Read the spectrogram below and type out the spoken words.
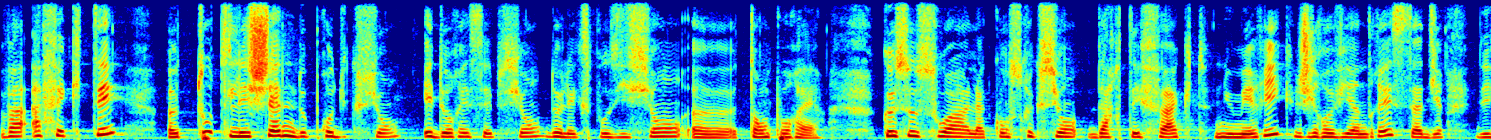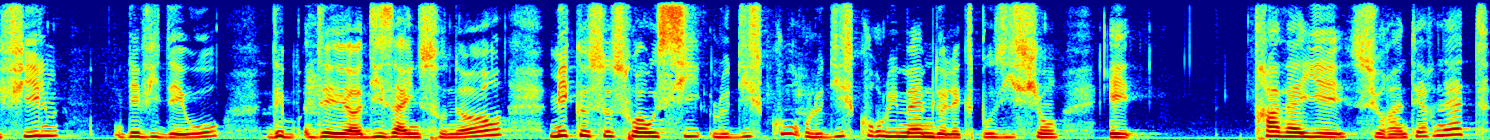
va affecter euh, toutes les chaînes de production et de réception de l'exposition euh, temporaire. Que ce soit la construction d'artefacts numériques, j'y reviendrai, c'est-à-dire des films, des vidéos, des, euh, designs sonores, mais que ce soit aussi le discours, le discours lui-même de l'exposition est travailler sur Internet.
